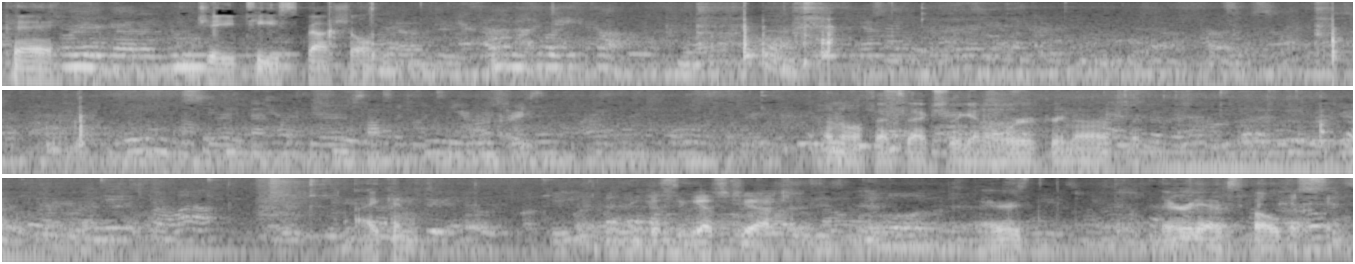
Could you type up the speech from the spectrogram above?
Okay. JT special. Be right back with your sausage links and your groceries. I don't know if that's actually gonna work or not, but I can. Just a guess check. There's, there it is, folks. The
